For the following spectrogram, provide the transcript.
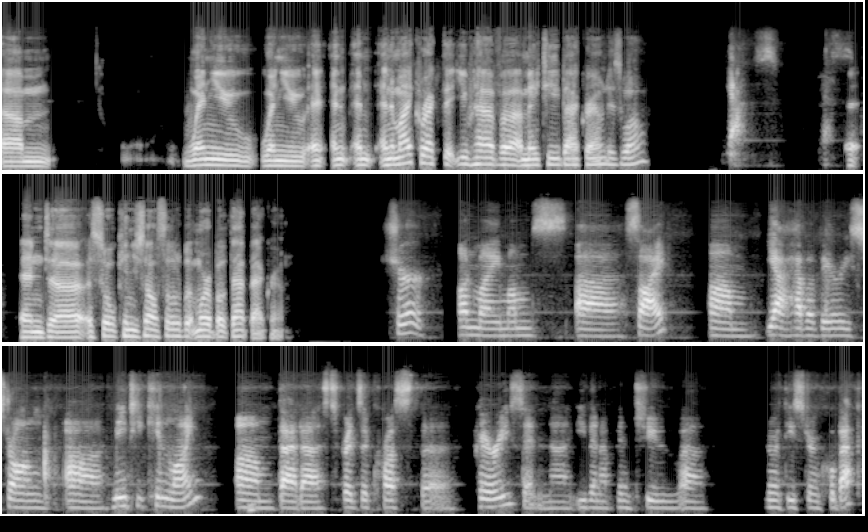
um, when you when you and, and and am i correct that you have a metis background as well and uh, so, can you tell us a little bit more about that background? Sure. On my mom's uh, side, um, yeah, I have a very strong uh, Métis kin line um, that uh, spreads across the prairies and uh, even up into uh, northeastern Quebec.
